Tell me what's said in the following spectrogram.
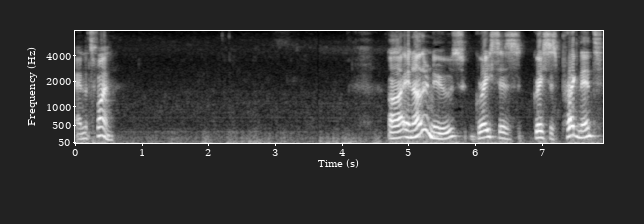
and it's fun. Uh, in other news, Grace is Grace is pregnant.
